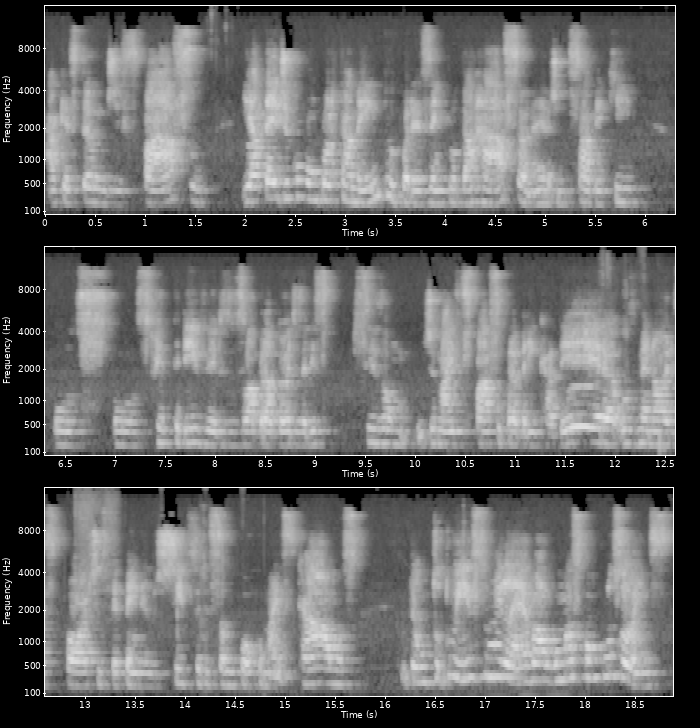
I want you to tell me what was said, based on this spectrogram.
a questão de espaço e até de comportamento, por exemplo, da raça, né? A gente sabe que os, os retrievers, os labradores, eles precisam de mais espaço para brincadeira, os menores portes, dependendo dos tipos, eles são um pouco mais calmos. Então, tudo isso me leva a algumas conclusões.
